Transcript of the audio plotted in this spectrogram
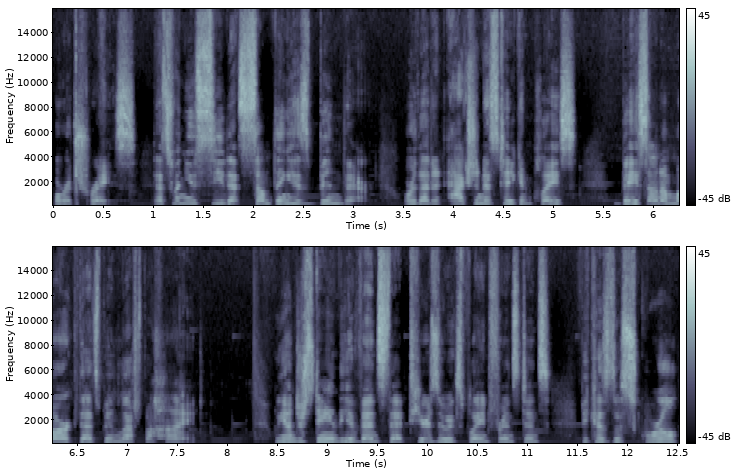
or a trace. That's when you see that something has been there, or that an action has taken place based on a mark that's been left behind. We understand the events that TierZoo explained, for instance, because the squirrel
